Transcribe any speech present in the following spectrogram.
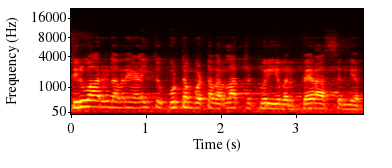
திருவாரூர் அவரை அழைத்து கூட்டம் போட்ட வரலாற்றுக்குரியவர் பேராசிரியர்.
